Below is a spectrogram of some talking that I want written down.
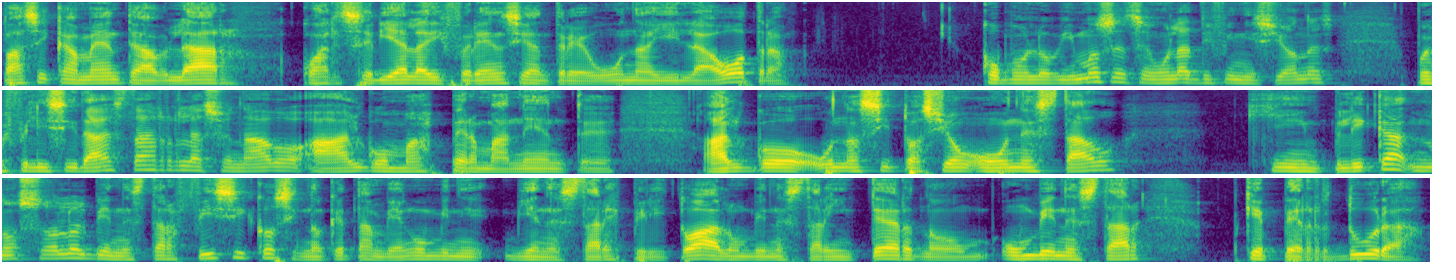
básicamente hablar cuál sería la diferencia entre una y la otra. Como lo vimos según las definiciones, pues felicidad está relacionado a algo más permanente, algo, una situación o un estado que implica no solo el bienestar físico, sino que también un bienestar espiritual, un bienestar interno, un bienestar que perdura.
